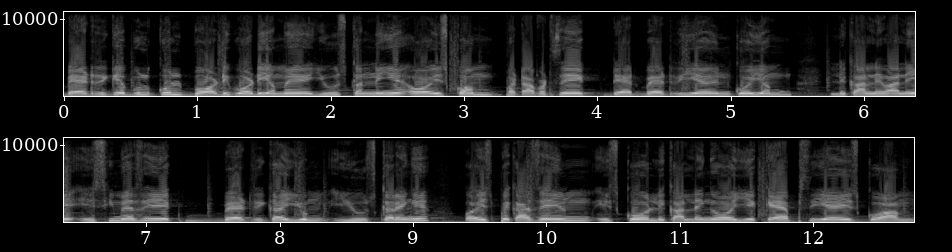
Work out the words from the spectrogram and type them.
बैटरी के बिल्कुल बॉडी बॉडी हमें यूज़ करनी है और इसको हम फटाफट से एक डेड बैटरी है इनको ही हम निकालने वाले हैं। इसी में से एक बैटरी का यूम यूज़ करेंगे और इस प्रकार से हम इसको निकाल लेंगे और ये कैप सी है इसको हम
